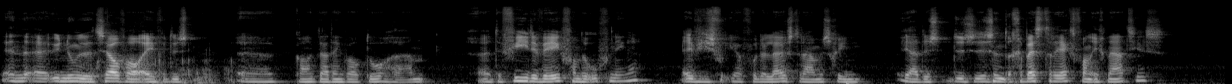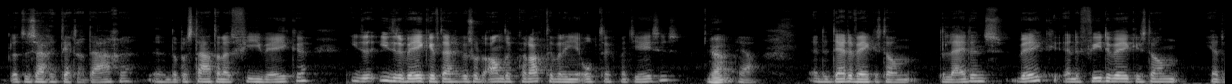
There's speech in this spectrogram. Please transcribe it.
En eh, u noemde het zelf al even, dus eh, kan ik daar denk ik wel op doorgaan. Eh, de vierde week van de oefeningen. Even voor, ja, voor de luisteraar misschien. Ja, dus, dus het is een gebedstraject van Ignatius. Dat is eigenlijk 30 dagen. Eh, dat bestaat dan uit vier weken. Ieder, iedere week heeft eigenlijk een soort ander karakter waarin je optrekt met Jezus. Ja, Ja. En de derde week is dan de Lijdensweek. En de vierde week is dan ja, de,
